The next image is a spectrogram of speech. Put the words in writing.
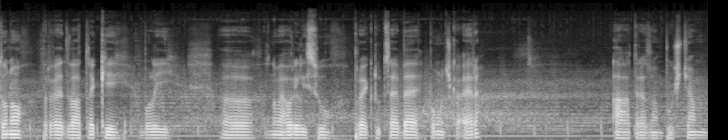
Tono. Prvé dva treky boli uh, z nového releaseu projektu CB pomlčka R. A teraz vám púšťam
